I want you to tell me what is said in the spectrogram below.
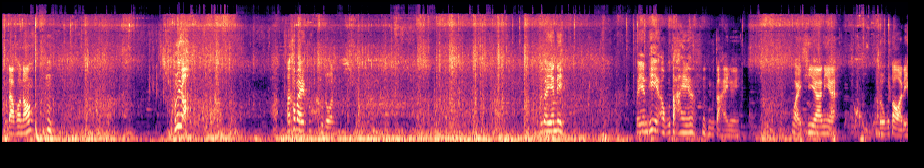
ธรรมดาพอน้องเฮ้ยอะถ้าเข้าไปกูโดนใจเย็นดิใจเย็นพี่เอากูตายกูตายเลยไหวเคลียเนี่ย โดนกูต่อดิ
